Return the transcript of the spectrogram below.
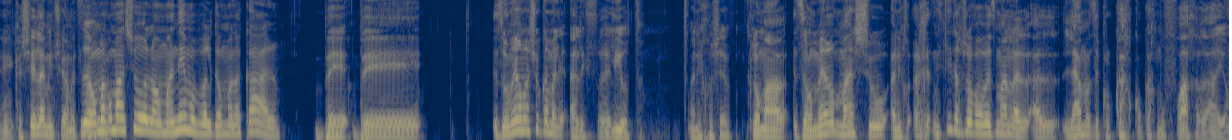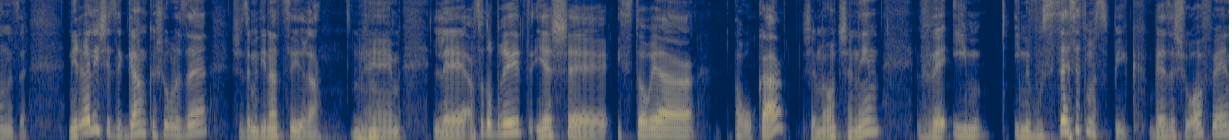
אה, קשה להאמין שהוא היה מצליח... זה אומר משהו על האומנים, אבל גם על הקהל. זה אומר משהו גם על, על ישראליות, אני חושב. כלומר, זה אומר משהו, אני ניסיתי לחשוב הרבה זמן על, על למה זה כל כך כל כך מופרך הרעיון הזה. נראה לי שזה גם קשור לזה שזה מדינה צעירה. Mm-hmm. לארה"ב יש אה, היסטוריה ארוכה של מאות שנים, והיא היא מבוססת מספיק באיזשהו אופן,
